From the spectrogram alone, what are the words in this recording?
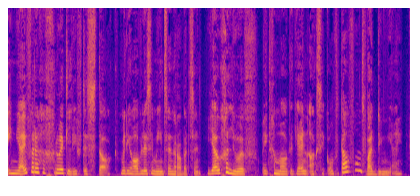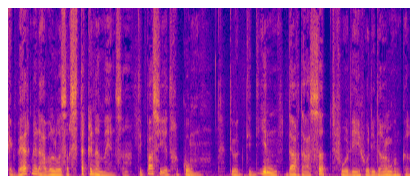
en jy vir 'n groot liefde staak met die hawelose mense in Robertson. Jou geloof het gemaak dat jy in aksie kom. Vertel vir ons, wat doen jy? Ek werk met hawelose stikkende mense. Die passie het gekom toe ek die een dag daar sit voor die voor die drankwinkel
